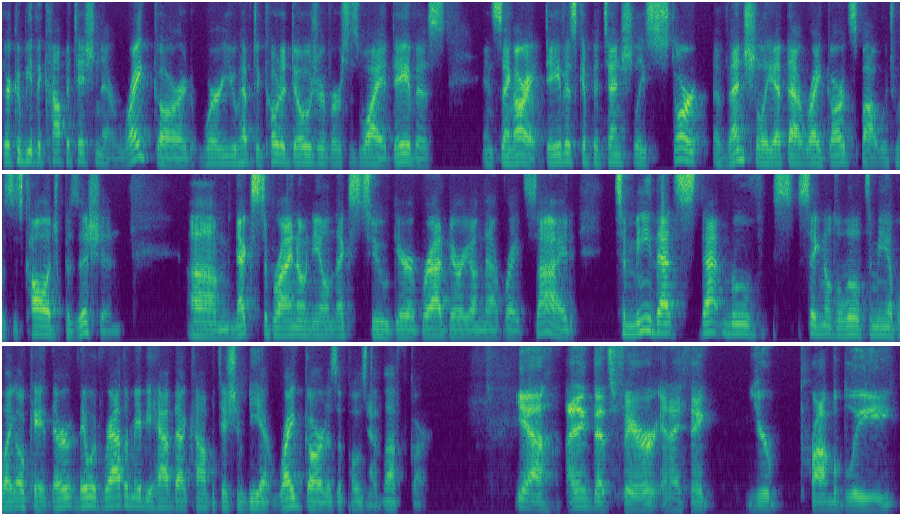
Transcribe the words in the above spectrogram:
there could be the competition at right guard where you have Dakota Dozier versus Wyatt Davis and saying, all right, Davis could potentially start eventually at that right guard spot, which was his college position, um, next to Brian O'Neill, next to Garrett Bradbury on that right side. To me, that's that move signaled a little to me of like, okay, they they would rather maybe have that competition be at right guard as opposed yeah. to left guard. Yeah, I think that's fair, and I think you're probably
